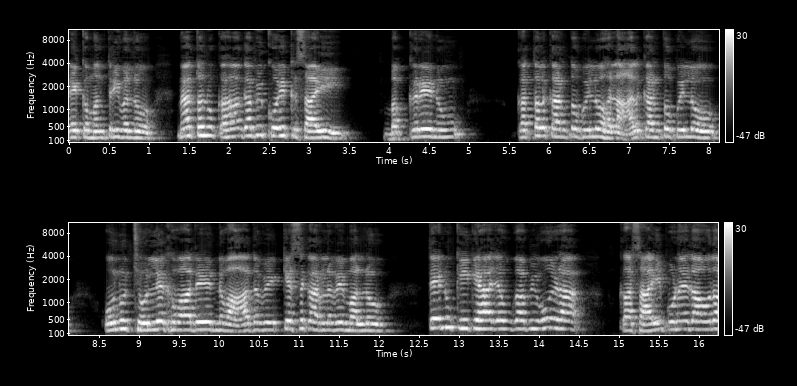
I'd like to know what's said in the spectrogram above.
ਇੱਕ ਮੰਤਰੀ ਵੱਲੋਂ। ਮੈਂ ਤੁਹਾਨੂੰ ਕਹਾਂਗਾ ਵੀ ਕੋਈ ਕਸਾਈ ਬੱਕਰੇ ਨੂੰ ਕਤਲ ਕਰਨ ਤੋਂ ਪਹਿਲਾਂ ਹਲਾਲ ਕਰਨ ਤੋਂ ਪਹਿਲਾਂ ਉਹਨੂੰ ਛੋਲੇ ਖਵਾ ਦੇ ਨਵਾ ਦੇਵੇ ਕਿਸ ਕਰ ਲਵੇ ਮੰਨ ਲਓ ਤੇ ਇਹਨੂੰ ਕੀ ਕਿਹਾ ਜਾਊਗਾ ਵੀ ਉਹ ਜਿਹੜਾ ਕਸਾਈ ਪੁਣੇ ਦਾ ਉਹਦਾ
